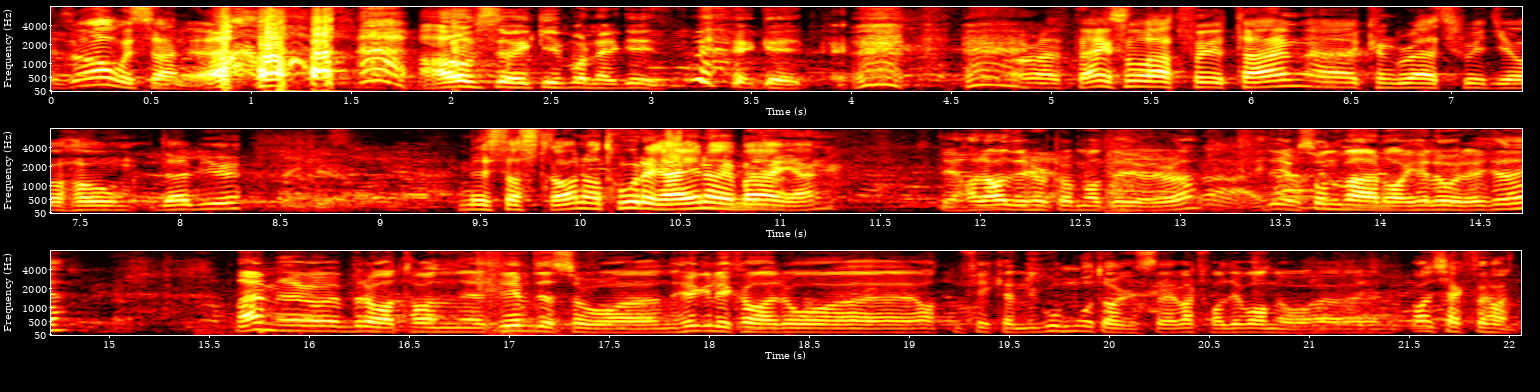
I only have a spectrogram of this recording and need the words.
It's always sunny. I hope so. Keep on like this. good. All right, thanks a lot for your time. Uh, congrats with your home debut. Mr. Strand, han tror det regner i Bergen. Det har jeg aldri hørt om at det gjør. det. Det er jo sånn hver dag hele året, ikke det? Nei, men det jo bra at han trivdes og en hyggelig kar, og eh, at han fikk en god mottakelse. I hvert fall det var noe det var kjekt for han.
